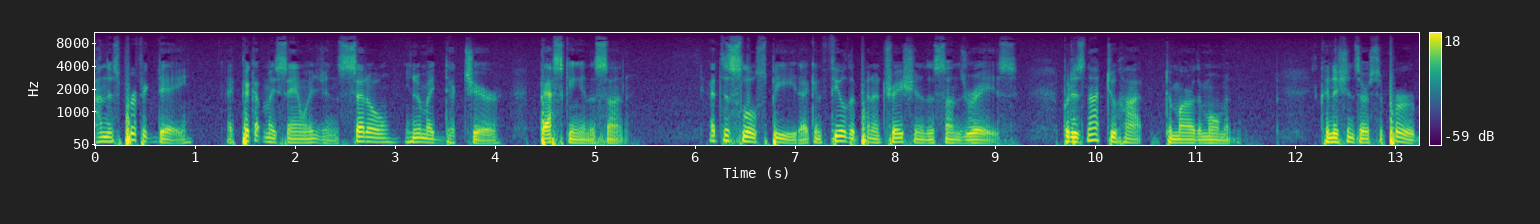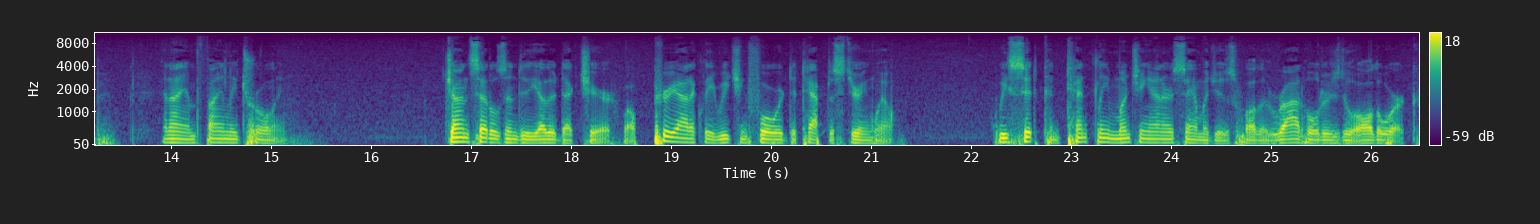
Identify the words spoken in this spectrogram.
On this perfect day, I pick up my sandwich and settle into my deck chair, basking in the sun. At this slow speed, I can feel the penetration of the sun's rays, but it is not too hot to mar the moment. Conditions are superb, and I am finally trolling. John settles into the other deck chair, while periodically reaching forward to tap the steering wheel. We sit contentedly munching on our sandwiches while the rod holders do all the work.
